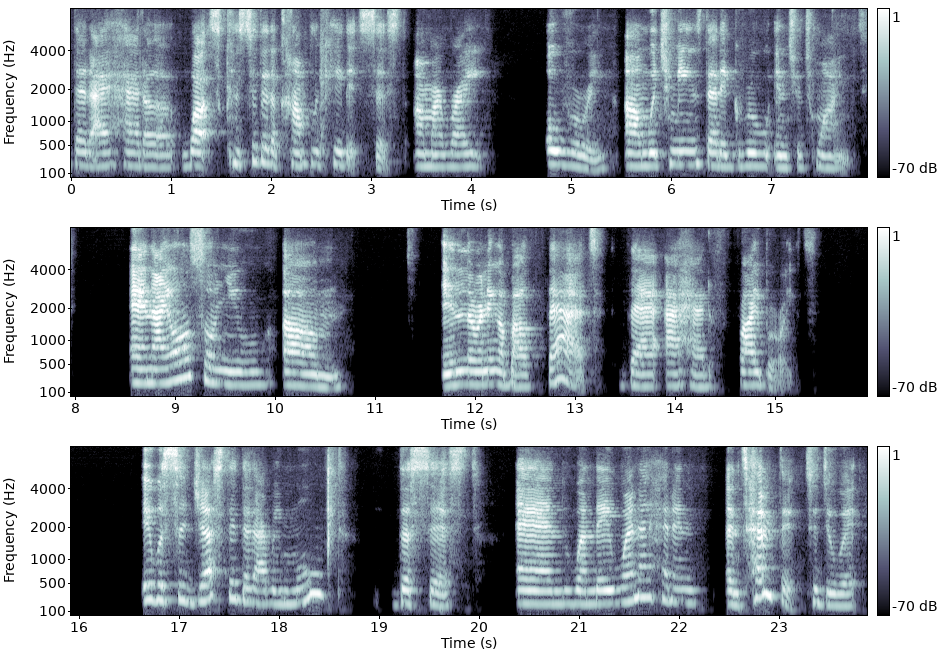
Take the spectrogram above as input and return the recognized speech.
that I had a what's considered a complicated cyst on my right ovary, um, which means that it grew intertwined. And I also knew um, in learning about that that I had fibroids. It was suggested that I removed the cyst, and when they went ahead and attempted to do it,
